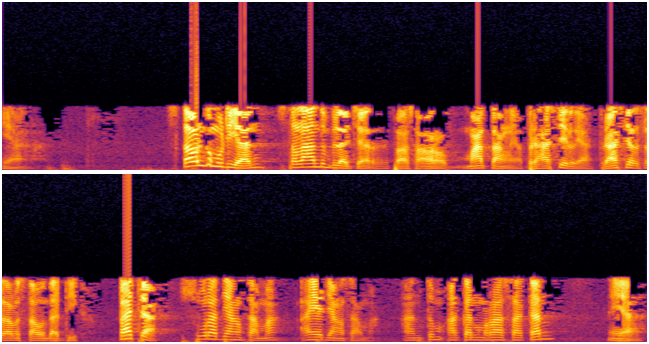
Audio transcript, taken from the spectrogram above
Ya. Setahun kemudian, setelah antum belajar bahasa Arab matang ya, berhasil ya, berhasil selama setahun tadi. Baca surat yang sama, ayat yang sama. Antum akan merasakan ya,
